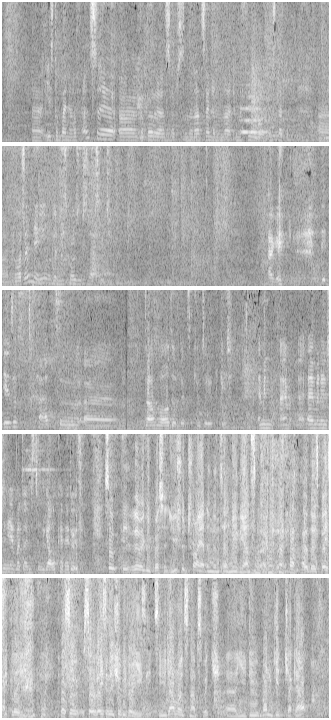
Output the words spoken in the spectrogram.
Э, Есть компания во Франции, э, которая, собственно, нацелена на MFI и OpenStack э, приложение, и вот они используют SnapSwitch. Okay. I- Is it hard to um, download and execute the application? I mean, I'm I'm an engineer, but I'm still young. Can I do it? So, uh, very good question. You should try it and then tell me the answer, actually. but there's basically, well, so, so basically it should be very easy. So you download SnabbSwitch, uh, you do one git checkout,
